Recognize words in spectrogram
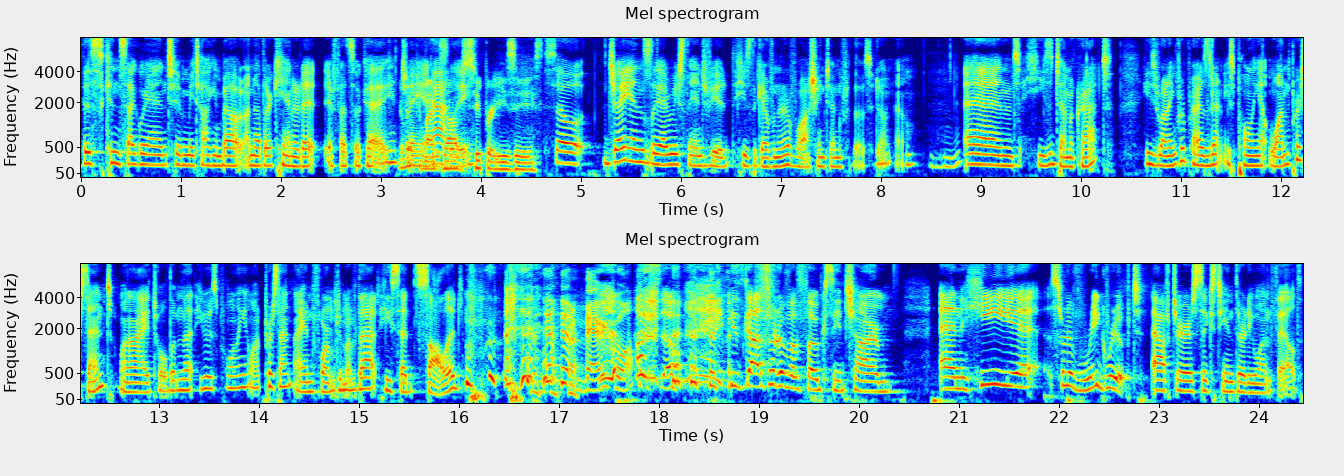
this can segue into me talking about another candidate, if that's okay. Jay Making my job super easy. So Jay Inslee, I recently interviewed. He's the governor of Washington, for those who don't know, and he's a Democrat. He's running for president. He's polling at one percent. When I told him that he was polling at one percent, I informed him of that. He said solid. very cool so he's got sort of a folksy charm. And he uh, sort of regrouped after 1631 failed.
